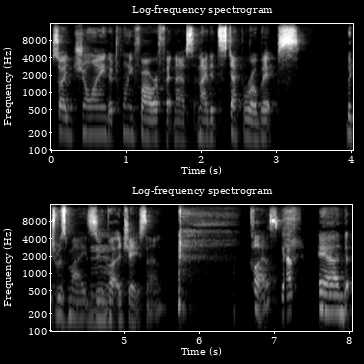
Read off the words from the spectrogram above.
So I joined a 24 hour fitness and I did step aerobics, which was my Zumba mm. adjacent class. Yep. And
